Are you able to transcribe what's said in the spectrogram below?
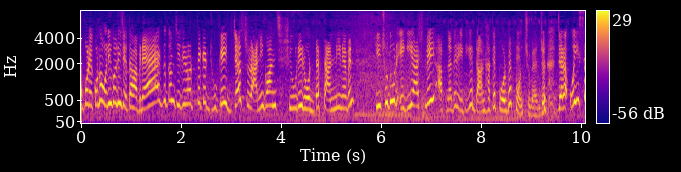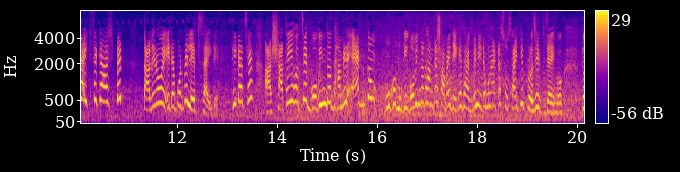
উপরে কোনো অলিগলি যেতে হবে না। একদম জিটি রোড থেকে ঢুকেই জাস্ট রানীগঞ্জ সিউড়ি রোডটা টান নিয়ে নেবেন। কিছু দূর এগিয়ে আসলেই আপনাদের এদিকে ডান হাতে পড়বে পঞ্চব্যঞ্জন। যারা ওই সাইড থেকে আসবেন, তাদেরও এটা পড়বে লেফট সাইডে ঠিক আছে? আর সাথেই হচ্ছে গোবিন্দ ধামের একদম মুখোমুখি। গোবিন্দ ধামটা সবাই দেখে থাকবেন, এটা মনে হয় একটা সোসাইটি প্রজেক্ট যাই হোক। তো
